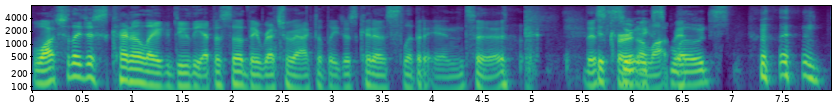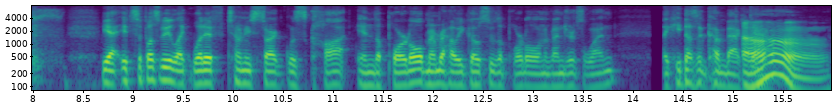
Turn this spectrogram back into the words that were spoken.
Watch they just kind of like do the episode. They retroactively just kind of slip it into this His current suit allotment. explodes. yeah, it's supposed to be like what if Tony Stark was caught in the portal? Remember how he goes through the portal in Avengers One? Like he doesn't come back down. Oh,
